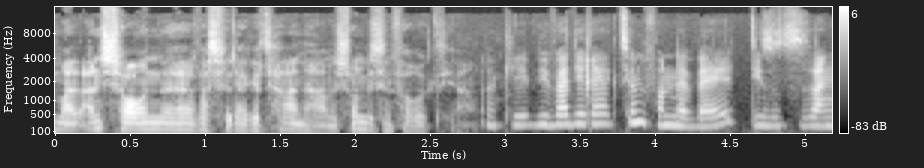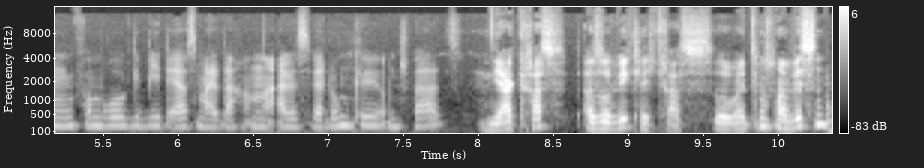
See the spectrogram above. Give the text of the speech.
mal anschauen, äh, was wir da getan haben. Ist schon ein bisschen verrückt, ja. Okay, wie war die Reaktion von der Welt, die sozusagen vom Ruhrgebiet erstmal dachten, alles wäre dunkel und schwarz? Ja, krass. Also wirklich krass. So, jetzt muss man wissen,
